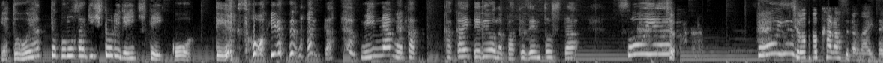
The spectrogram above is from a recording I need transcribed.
いや、どうやってこの先一人で生きていこうっていう、そういうなんか、みんなもか抱えてるような漠然とした、そういう、そういうちょうどカラスが鳴いた、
